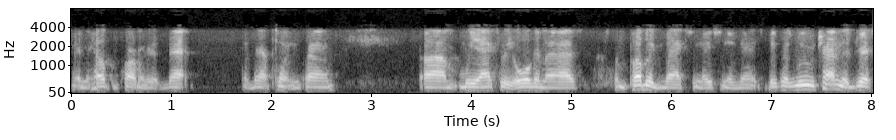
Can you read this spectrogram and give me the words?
and the health department at that at that point in time. Um, we actually organized some public vaccination events because we were trying to address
